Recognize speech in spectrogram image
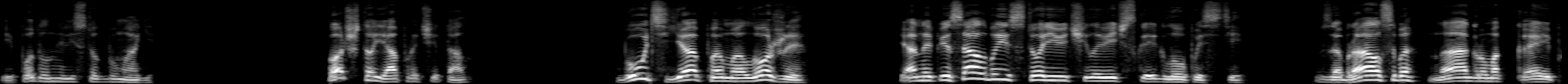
и подал мне листок бумаги. Вот что я прочитал. Будь я помоложе, я написал бы историю человеческой глупости, взобрался бы на Агру Маккейб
